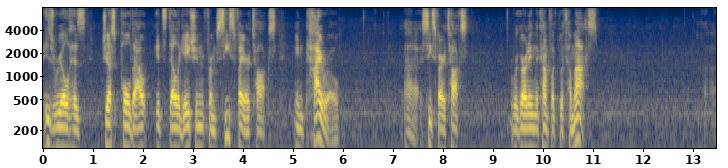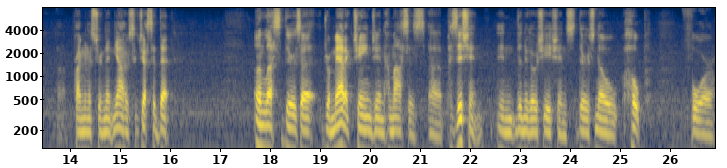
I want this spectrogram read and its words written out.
Israel has just pulled out its delegation from ceasefire talks in Cairo, uh, ceasefire talks regarding the conflict with Hamas. Uh, uh, Prime Minister Netanyahu suggested that unless there's a dramatic change in Hamas's uh, position in the negotiations, there's no hope for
